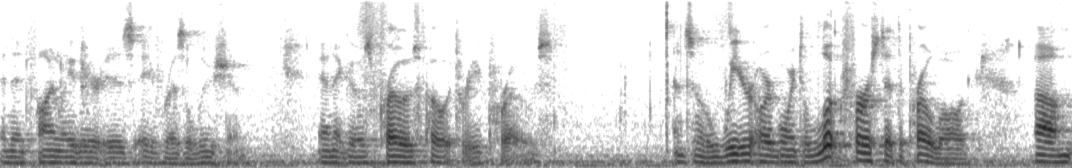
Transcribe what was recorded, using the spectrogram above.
and then finally there is a resolution. And it goes prose, poetry, prose. And so we are going to look first at the prologue. Um,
